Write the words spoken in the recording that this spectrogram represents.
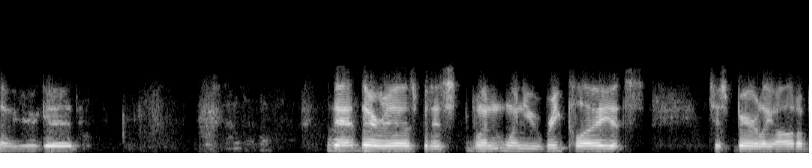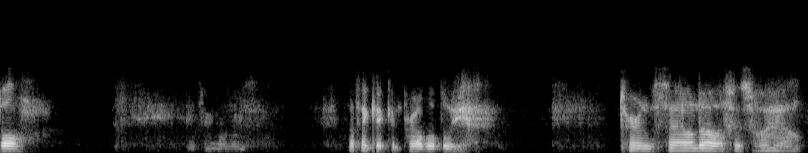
Oh, you're good. There, there is, but it's when when you replay, it's just barely audible. I think I can probably turn the sound off as well.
